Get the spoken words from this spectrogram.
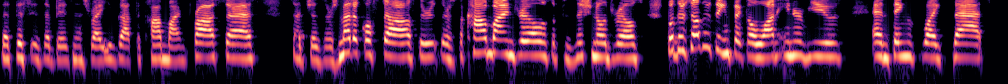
that this is a business, right? You've got the combine process, such as there's medical stuff, there, there's the combine drills, the positional drills, but there's other things that go on, interviews and things like that.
